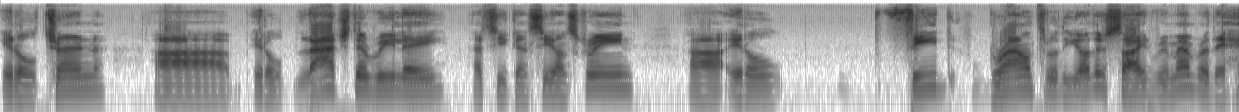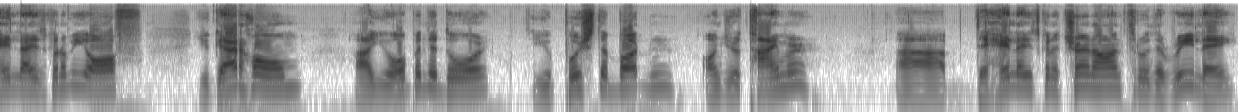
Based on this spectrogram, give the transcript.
it'll turn, uh, it'll latch the relay as you can see on screen. Uh, it'll feed ground through the other side. Remember, the headlight is going to be off. You got home, uh, you open the door, you push the button on your timer. Uh, the headlight is going to turn on through the relay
